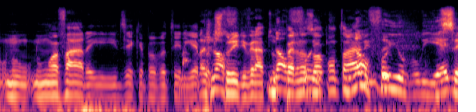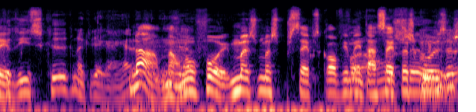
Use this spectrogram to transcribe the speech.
num, num, avar e dizer que é para bater e é para destruir e virar tudo pernas foi, ao contrário. Não foi o Bolieiro que disse que não queria ganhar. Não, não, não foi. Mas, mas percebe-se que, obviamente, Foram há certas coisas.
